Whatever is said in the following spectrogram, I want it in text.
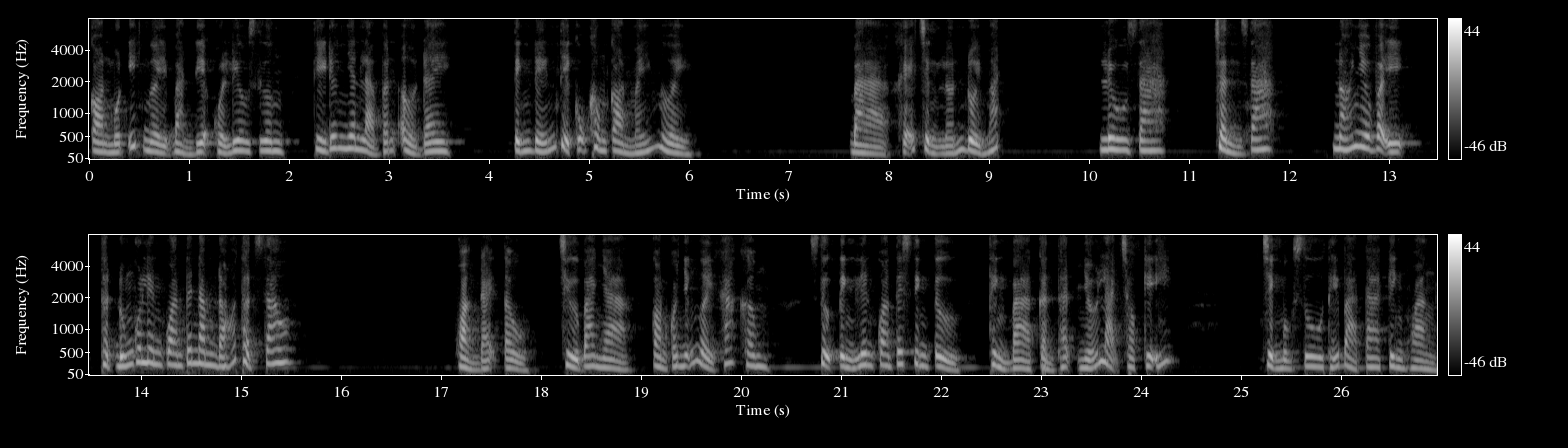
Còn một ít người bản địa của Liêu Dương thì đương nhiên là vẫn ở đây. Tính đến thì cũng không còn mấy người. Bà khẽ chừng lớn đôi mắt. Lưu gia, Trần gia, nói như vậy thật đúng có liên quan tới năm đó thật sao? Hoàng Đại Tẩu, trừ ba nhà còn có những người khác không? Sự tình liên quan tới sinh tử, thỉnh bà cẩn thận nhớ lại cho kỹ. Trịnh Mục Du thấy bà ta kinh hoàng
